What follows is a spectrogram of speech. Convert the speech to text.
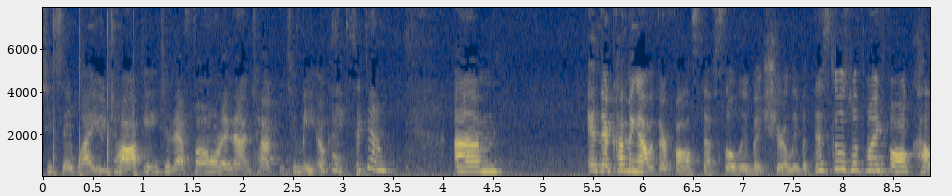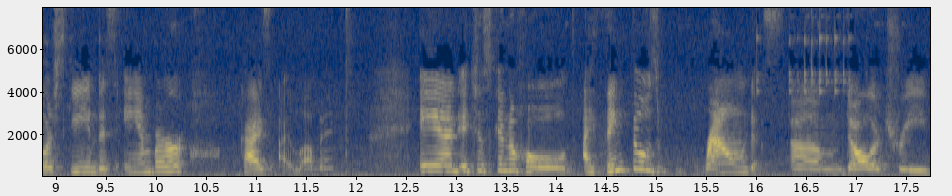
She said, why are you talking to that phone and not talking to me? Okay, sit down. Um, and they're coming out with their fall stuff slowly but surely. But this goes with my fall color scheme, this amber. Oh, guys, I love it. And it's just gonna hold, I think those round um, Dollar Tree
